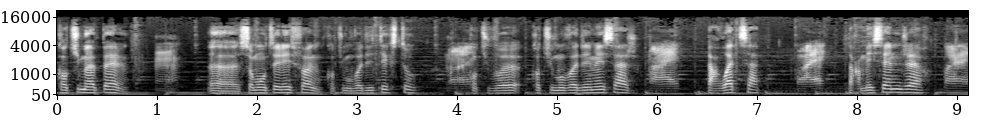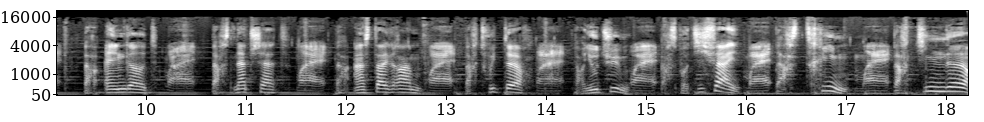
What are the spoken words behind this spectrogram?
quand tu m'appelles euh, sur mon téléphone, quand tu m'envoies des textos, quand tu, vois, quand tu m'envoies des messages ouais, par WhatsApp, ouais, par Messenger, ouais, par Hangout, ouais, par Snapchat, ouais, par Instagram, ouais, par Twitter, ouais, par YouTube, ouais, par Spotify, ouais, par Stream, ouais, par Tinder,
